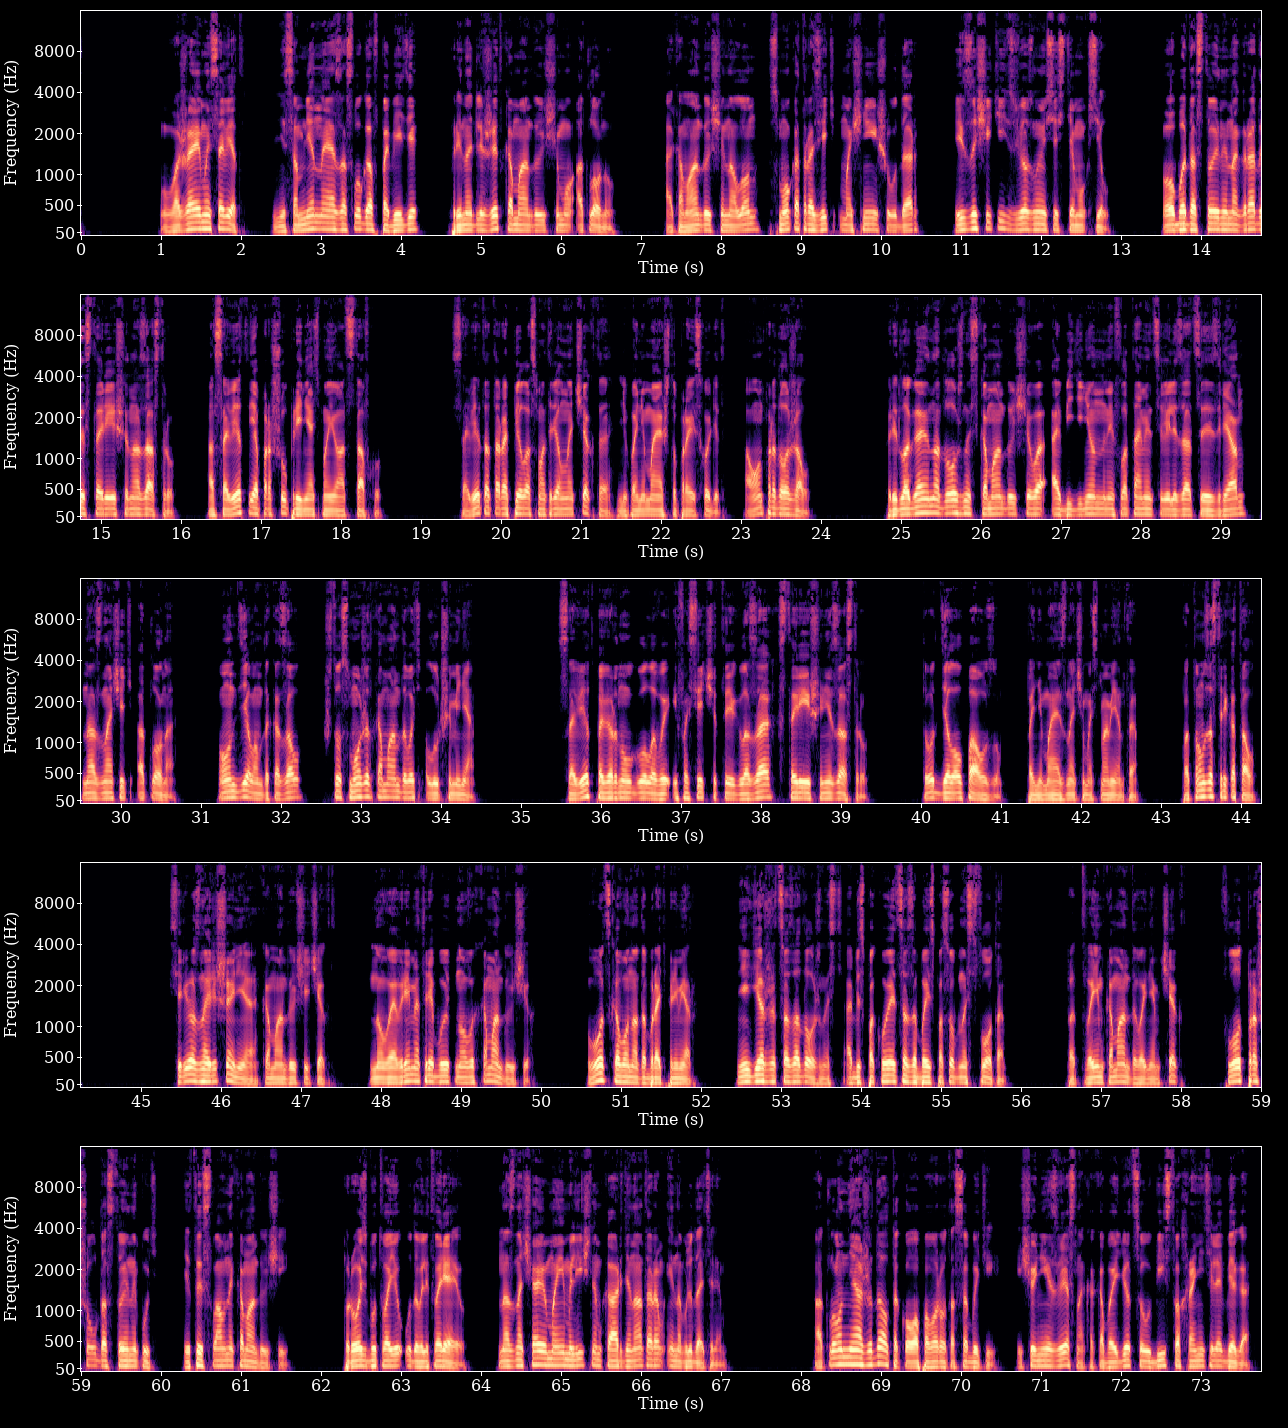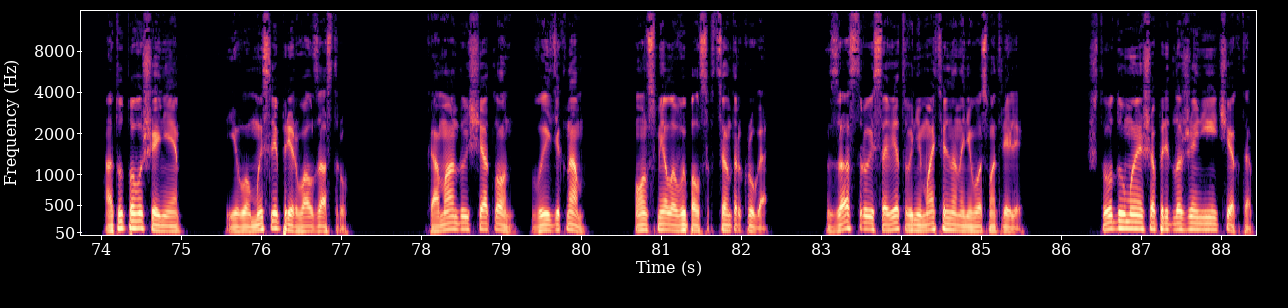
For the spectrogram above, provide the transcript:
Уважаемый совет, несомненная заслуга в победе принадлежит командующему Атлону, а командующий Налон смог отразить мощнейший удар и защитить звездную систему Ксил. Оба достойны награды старейшина Застру, а совет я прошу принять мою отставку. Совет оторопело смотрел на Чекта, не понимая, что происходит, а он продолжал. Предлагаю на должность командующего объединенными флотами цивилизации Зриан назначить Атлона. Он делом доказал, что сможет командовать лучше меня. Совет повернул головы и фасетчатые глаза к старейшине Застру. Тот делал паузу, понимая значимость момента. Потом застрекотал. «Серьезное решение, командующий Чект. Новое время требует новых командующих. Вот с кого надо брать пример. Не держится за должность, а беспокоится за боеспособность флота. Под твоим командованием, Чект, флот прошел достойный путь, и ты славный командующий. Просьбу твою удовлетворяю. Назначаю моим личным координатором и наблюдателем. Атлон не ожидал такого поворота событий. Еще неизвестно, как обойдется убийство хранителя бега, а тут повышение. Его мысли прервал Застру. «Командующий Атлон, выйди к нам!» Он смело выполз в центр круга. Застру и Совет внимательно на него смотрели. «Что думаешь о предложении Чекта?»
